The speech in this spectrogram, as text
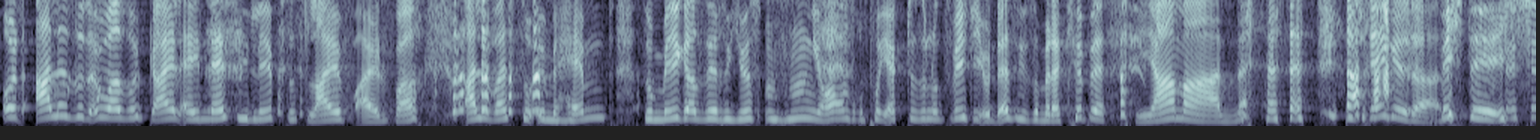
Und alle sind immer so geil, ey, Nessie lebt es live einfach. Alle, weißt du, so im Hemd, so mega seriös, mhm, ja, unsere Projekte sind uns wichtig. Und Nessie so mit der Kippe, ja, Mann, ich regel das. Wichtig.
